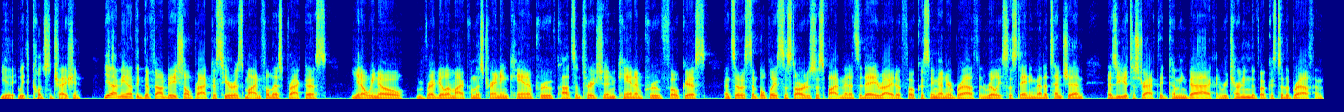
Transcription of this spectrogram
you with concentration? Yeah, I mean, I think the foundational practice here is mindfulness practice. You know, we know regular mindfulness training can improve concentration, can improve focus. And so a simple place to start is just five minutes a day, right? Of focusing on your breath and really sustaining that attention as you get distracted, coming back and returning the focus to the breath. And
